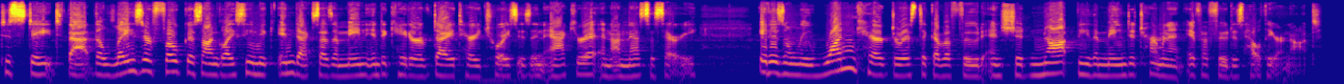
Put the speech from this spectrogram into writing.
to state that the laser focus on glycemic index as a main indicator of dietary choice is inaccurate and unnecessary. It is only one characteristic of a food and should not be the main determinant if a food is healthy or not.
